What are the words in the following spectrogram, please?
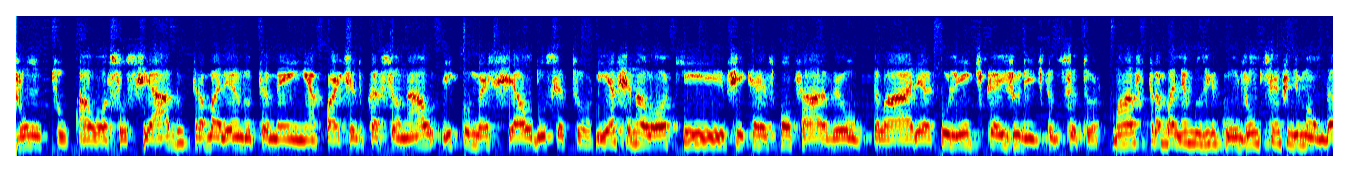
junto ao associado, trabalhando também a parte educacional e comercial do setor. E a FENALOC fica responsável pela área política e jurídica do setor. Mas trabalhamos em conjunto, sempre de mão dada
